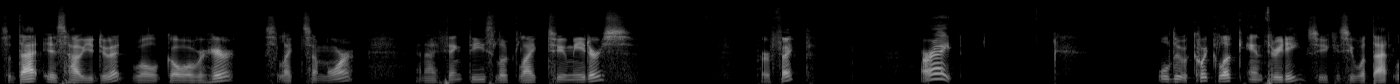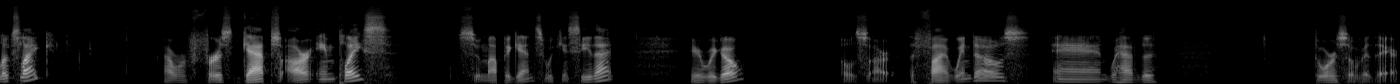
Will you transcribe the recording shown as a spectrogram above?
So that is how you do it. We'll go over here, select some more, and I think these look like two meters. Perfect. All right. We'll do a quick look in 3D so you can see what that looks like. Our first gaps are in place. We'll zoom up again so we can see that. Here we go. Those are the five windows and we have the doors over there.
